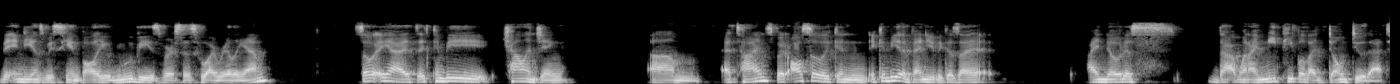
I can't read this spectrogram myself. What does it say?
the Indians we see in Bollywood movies versus who I really am. So yeah, it, it can be challenging. Um, at times, but also it can it can be a venue because I I notice that when I meet people that don't do that,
